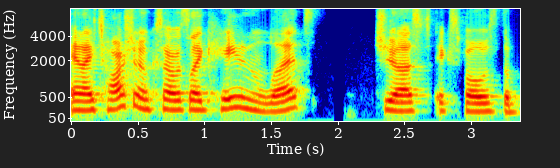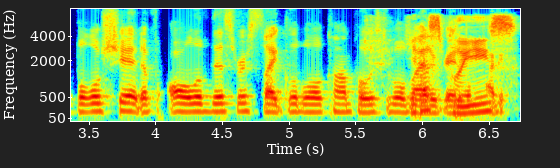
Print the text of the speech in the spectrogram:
And I talked to him because I was like, Hayden, let's just expose the bullshit of all of this recyclable, compostable, Yes, biodegradable please. packaging.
